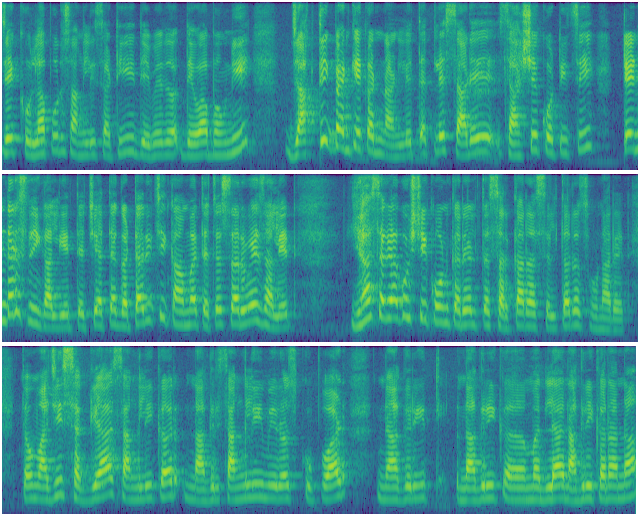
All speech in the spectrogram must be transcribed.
जे कोल्हापूर सांगलीसाठी देवे देवाभाऊनी जागतिक बँकेकडून आणले त्यातले साडे सहाशे कोटीची टेंडर्स निघाली आहेत. त्याची आता गटारीची कामं त्याचे सर्वे झालेत. ह्या सगळ्या गोष्टी कोण करेल? तर सरकार असेल तरच होणार आहेत. तेव्हा माझी सगळ्या सांगलीकर नागरी सांगली मिरज कुपवाड नागरी नागरिक मधल्या नागरिकांना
